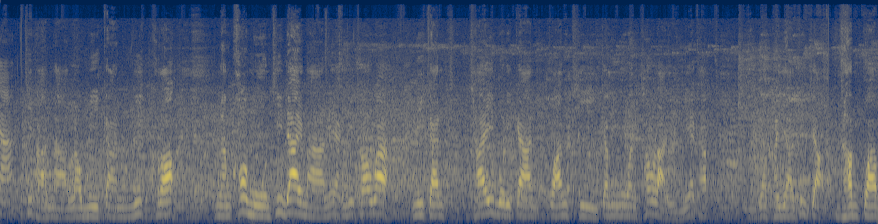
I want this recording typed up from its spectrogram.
คะ ที่ผ่านมาเรามีการวิเคราะห์นำข้อมูลที่ได้มาเนี่ยวิเคราะห์ว่ามีการใช้บริการความถี่จำนวนเท่าไหร่อย่างเงี้ยครับเราพยายามที่จะทำความ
